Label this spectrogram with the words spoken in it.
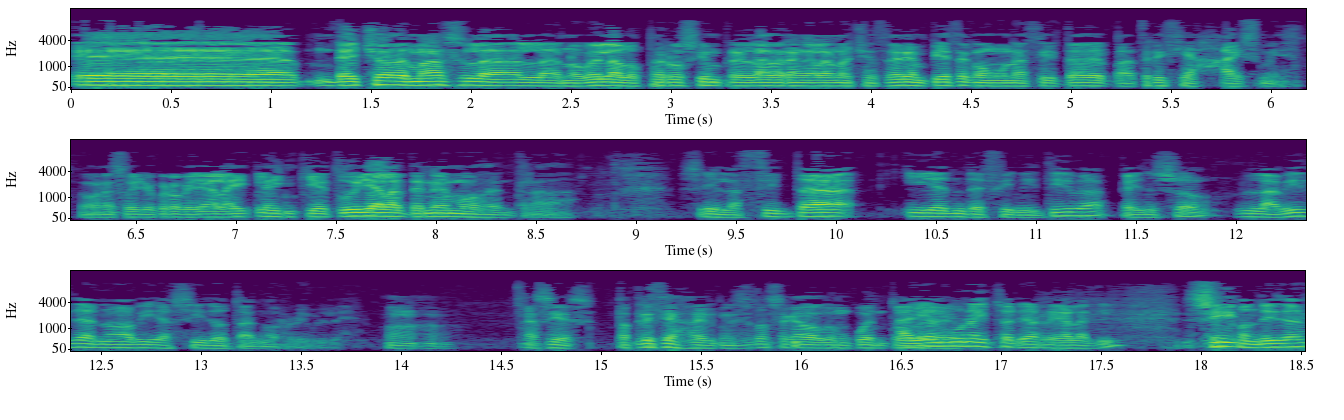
Eh, de hecho, además, la, la novela Los perros siempre ladran al anochecer empieza con una cita de Patricia Highsmith. Con eso yo creo que ya la, la inquietud ya la tenemos de entrada. Sí, la cita y en definitiva pensó, la vida no había sido tan horrible. Así es. Patricia Highsmith, esto ha sacado de un cuento. ¿Hay de- alguna historia real aquí? Sí, ¿Escondida?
